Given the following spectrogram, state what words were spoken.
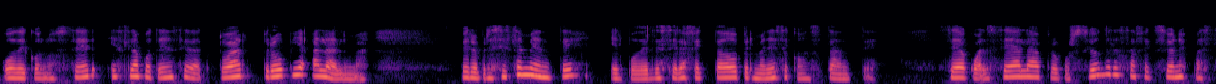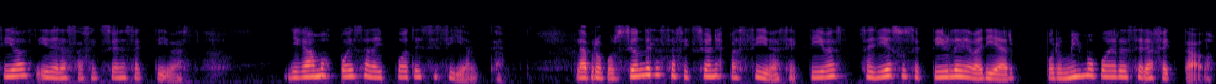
o de conocer es la potencia de actuar propia al alma, pero precisamente el poder de ser afectado permanece constante, sea cual sea la proporción de las afecciones pasivas y de las afecciones activas. Llegamos pues a la hipótesis siguiente. La proporción de las afecciones pasivas y activas sería susceptible de variar por un mismo poder de ser afectado.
